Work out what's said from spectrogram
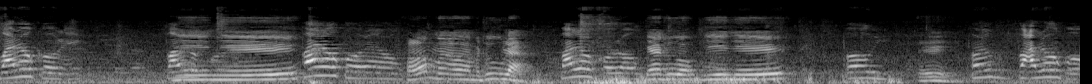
完了过来。你你。完了过来哦。好嘛，没吐了。完了过来。家吐哦，你你。哦。哎。完了过来。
